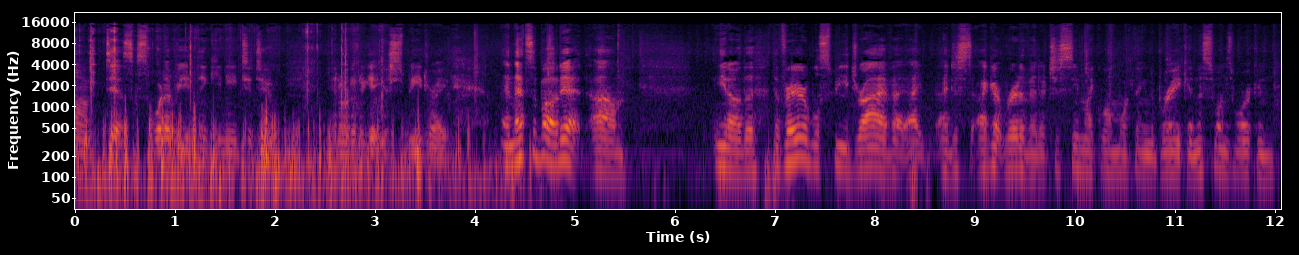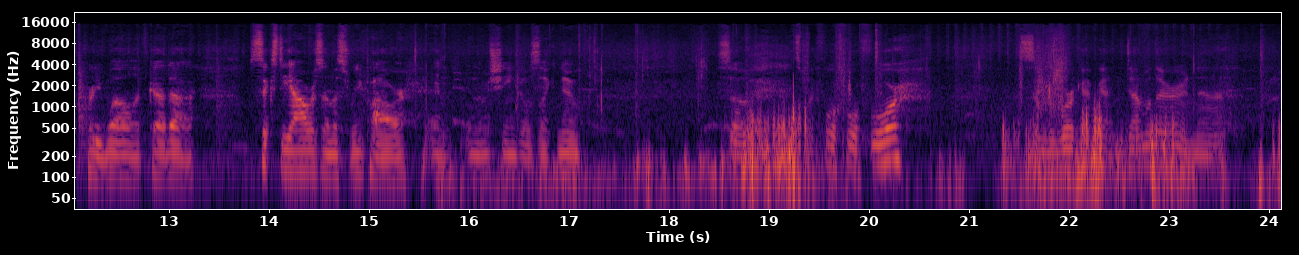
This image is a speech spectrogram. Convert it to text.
um, discs, whatever you think you need to do in order to get your speed right. And that's about it. Um, you know, the, the variable speed drive, I, I, I, just, I got rid of it. It just seemed like one more thing to break, and this one's working pretty well. I've got uh, 60 hours on this repower, and, and the machine goes like new. So, it's my 444 some of the work I've gotten done with her and uh,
